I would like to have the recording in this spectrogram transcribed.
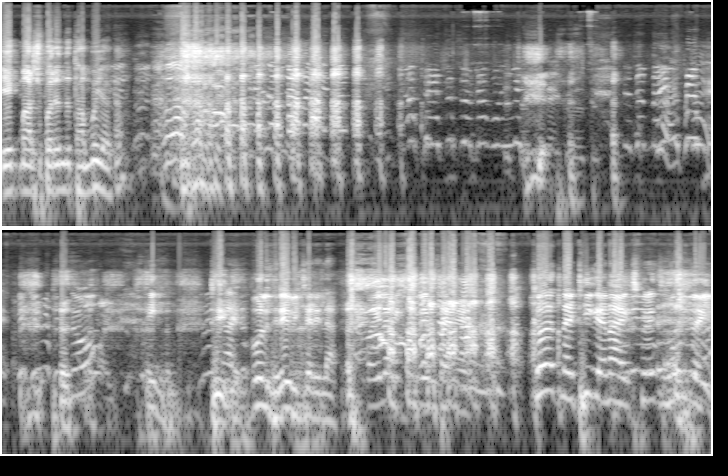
एक मार्च पर्यंत थांबूया का? No? ठीक आहे ठीक आहे. काय, बोल रे पहिला आहे? कळत नाही ठीक आहे ना एक्सपिरियन्स होऊन जाईल.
